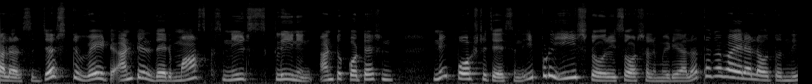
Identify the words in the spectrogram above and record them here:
colours just wait until their mask needs cleaning అంటూ కొటేషన్ని పోస్ట్ చేసింది. ఇప్పుడు ఈ స్టోరీ సోషల్ మీడియాలో తెగ వైరల్ అవుతుంది.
